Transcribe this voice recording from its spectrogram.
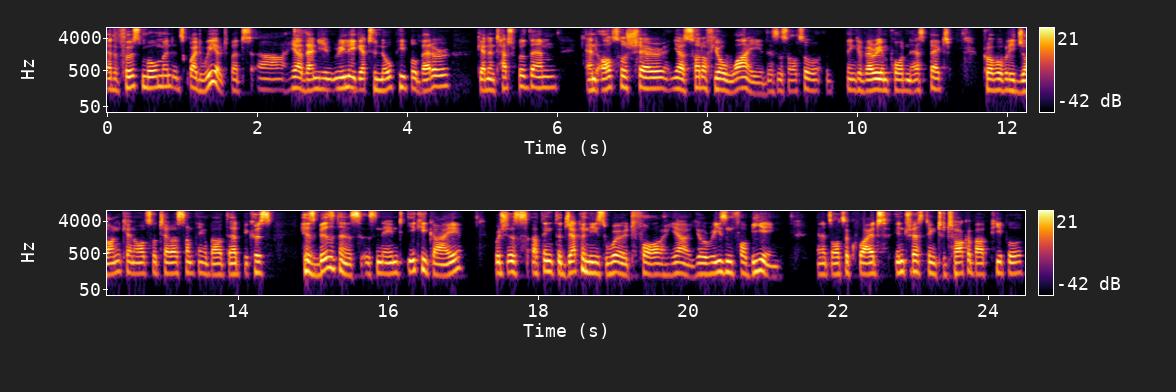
at the first moment, it's quite weird, but uh, yeah, then you really get to know people better, get in touch with them, and also share, yeah, sort of your why. This is also, I think, a very important aspect. Probably John can also tell us something about that because his business is named Ikigai, which is, I think, the Japanese word for, yeah, your reason for being. And it's also quite interesting to talk about people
